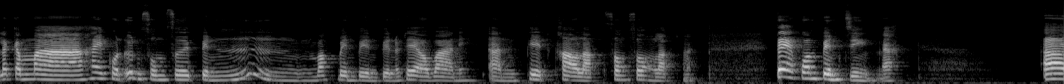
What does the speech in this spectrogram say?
แล้วก็มาให้คนอื่นสมเสยเป็นวักเป็นเป็นเป็นแท้เอาว่านี่อันเพจข่าวหลักซ่องซ่องหลักนะแต่ความเป็นจริงนะอ่า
